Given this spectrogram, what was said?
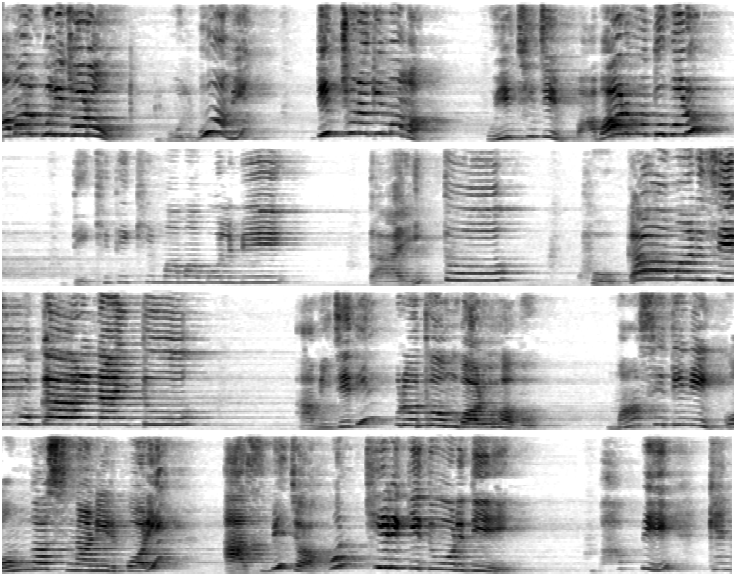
আমার কোলে চড়ো। বলব আমি, দেখছ নাকি মামা? হয়েছি যে বাবার মতো বড়? দেখি দেখি মামা বলবে, তাই তো। খোকা আমার, সে খোকার নাই তো। আমি যেদিন প্রথম বড় হব, মা সেদিনে গঙ্গা স্নানের পরে আসবে যখন খিড়কি দুয়ার দিয়ে? ভাববে কেন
